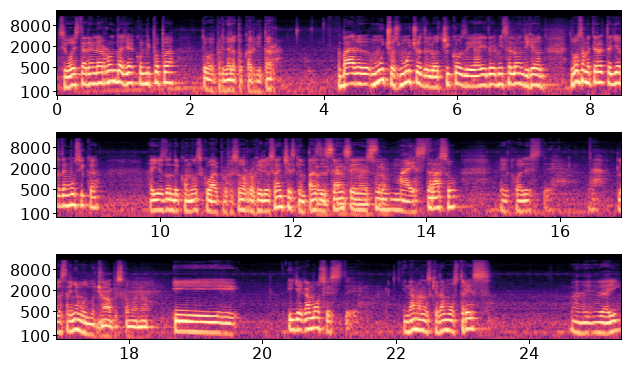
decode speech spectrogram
si voy a estar en la ronda ya con mi papá, te voy a aprender a tocar guitarra. Vari- muchos, muchos de los chicos de ahí de mi salón dijeron, nos vamos a meter al taller de música. Ahí es donde conozco al profesor Rogelio Sánchez, que en paz Paz descanse, descanse, es un maestrazo, el cual este, ah, lo extrañamos mucho. No, pues cómo no. Y, y llegamos, este, y nada más nos quedamos tres eh, de ahí.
